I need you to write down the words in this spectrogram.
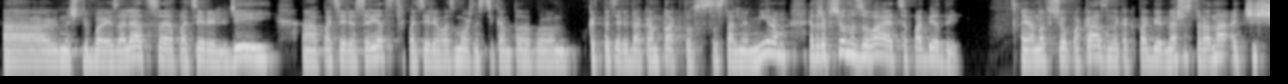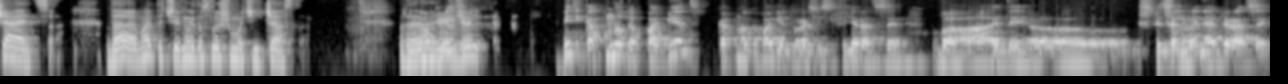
а, значит, любая изоляция, потеря людей, а, потеря средств, потеря возможности, потеря да, контактов с остальным миром. Это же все называется победой. И оно все показано как победа. Наша страна очищается. Да, мы это, мы это слышим очень часто. Да, ну, неужели... видите, Видите, как много побед, как много побед у Российской Федерации в а, этой э, специальной военной операции.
